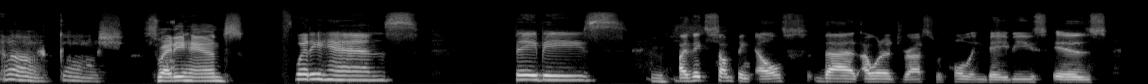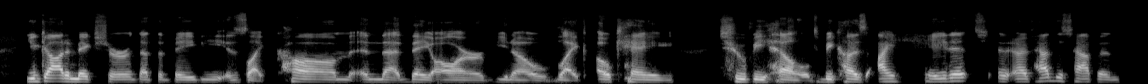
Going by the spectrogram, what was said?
Oh gosh. Sweaty hands. Sweaty hands babies. I think something else that I want to address with holding babies is, you got to make sure that the baby is like calm and that they are, you know, like okay to be held because I hate it. And I've had this happen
